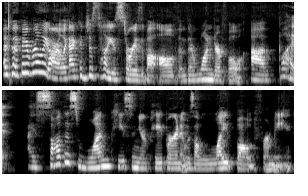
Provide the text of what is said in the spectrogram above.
they really are. Like I could just tell you stories about all of them. They're wonderful. Um, but I saw this one piece in your paper and it was a light bulb for me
